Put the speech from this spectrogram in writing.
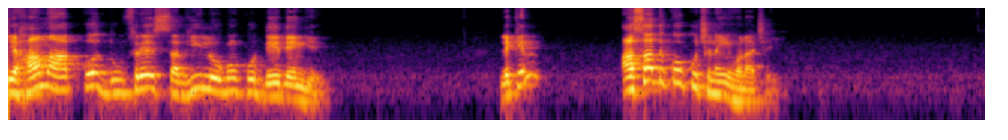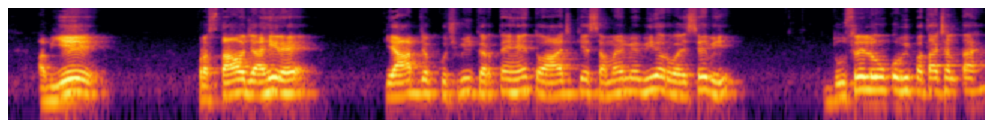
कि हम आपको दूसरे सभी लोगों को दे देंगे। लेकिन असद को कुछ नहीं होना चाहिए। अब ये प्रस्ताव ज़ाहिर है कि आप जब कुछ भी करते हैं तो आज के समय में भी और वैसे भी दूसरे लोगों को भी पता चलता है।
